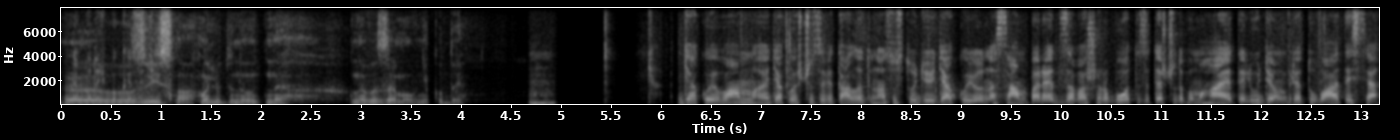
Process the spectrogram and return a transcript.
не будуть покинути. Звісно, ми людину не, не веземо в нікуди. Угу. Дякую вам, дякую, що завітали до нас у студію. Дякую насамперед за вашу роботу, за те, що допомагаєте людям врятуватися.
